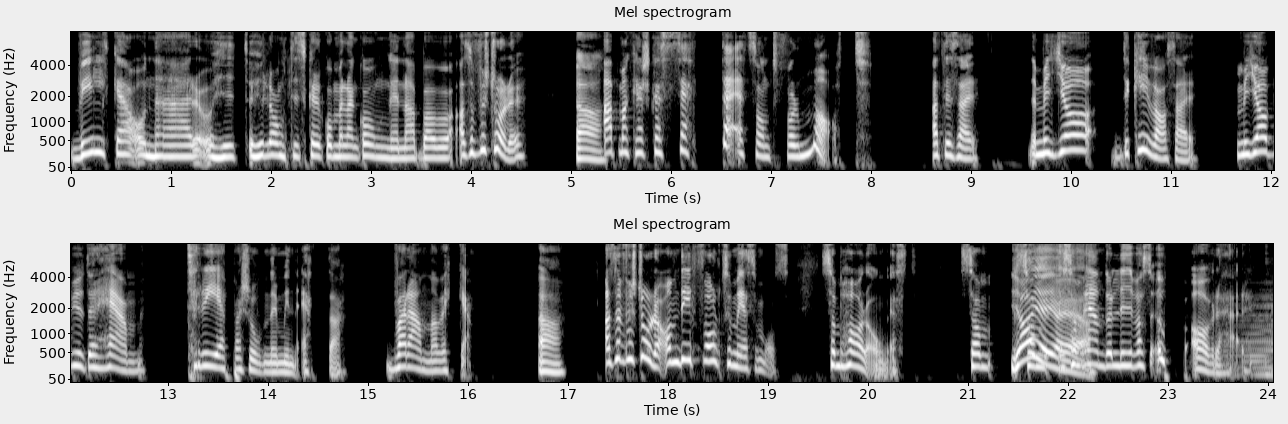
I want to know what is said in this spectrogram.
Vilka och när och hit? Och hur lång tid ska det gå mellan gångerna? Alltså förstår du? Ja. Att man kanske ska sätta ett sånt format. Att det är så här, nej men jag, det kan ju vara så här, men jag bjuder hem tre personer i min etta varannan vecka. Ja. Alltså förstår du, om det är folk som är som oss, som har ångest, som, Ja, som, ja. som ändå livas upp av det här.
